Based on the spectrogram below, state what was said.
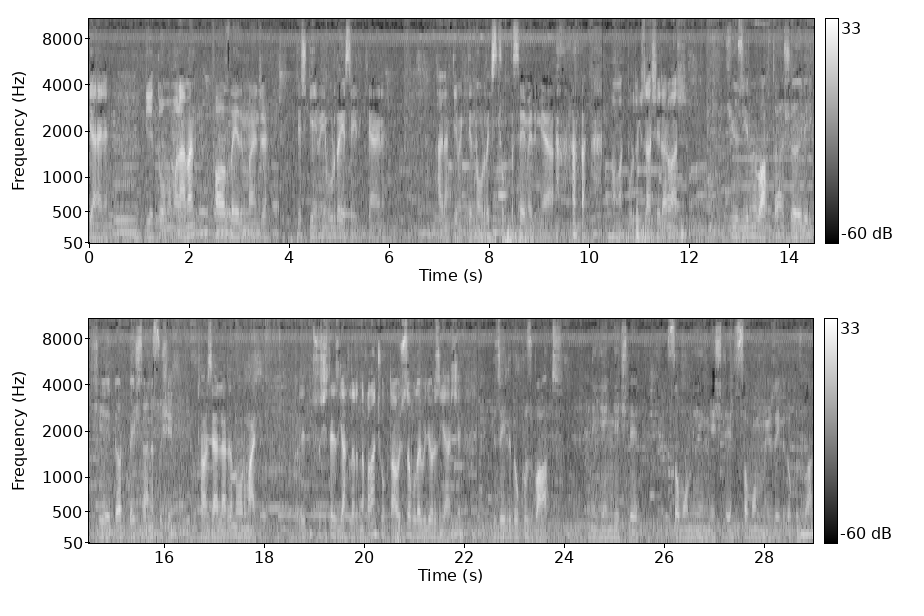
yani. Diyette olmama rağmen fazla yedim bence. Keşke yemeği burada yeseydik yani. Tayland yemeklerini oradaki çok da sevmedim ya. Ama burada güzel şeyler var. 220 bahta şöyle 2, 4, 5 tane sushi. Bu tarz yerlerde normal. Böyle sushi tezgahlarında falan çok daha ucuza bulabiliyoruz gerçi. 159 baht. Yine yengeçli, somonlu yengeçli, somonlu 159 baht.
